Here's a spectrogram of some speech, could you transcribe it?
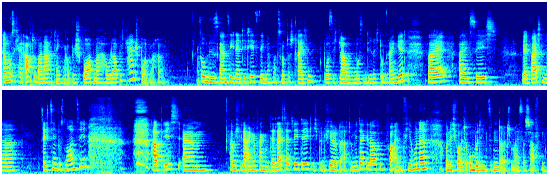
da muss ich halt auch drüber nachdenken, ob ich Sport mache oder ob ich keinen Sport mache. So um dieses ganze Identitätsding nochmal zu unterstreichen, wo es, ich glaube, wo es in die Richtung reingeht. Weil als ich, wie alt war ich denn da? 16 bis 19, habe ich ähm, habe ich wieder angefangen mit der Leichtathletik. Ich bin 408 Meter gelaufen, vor allem 400 und ich wollte unbedingt zu den deutschen Meisterschaften.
